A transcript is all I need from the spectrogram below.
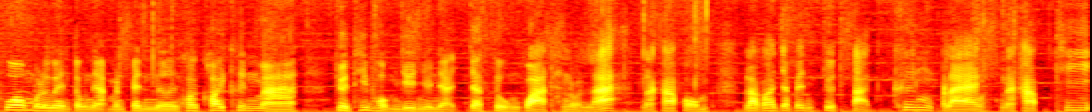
ช่วงบริเวณตรงเนี้ยมันเป็นเนินค่อย ๆ ขึ้นมา จุดที่ผมยืนอยู่เนี่ยจะสูงกว่าถนนแล้วนะครับผมแล้วก็จะเป็นจุดตัดครึ่งแปลงนะครับที่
